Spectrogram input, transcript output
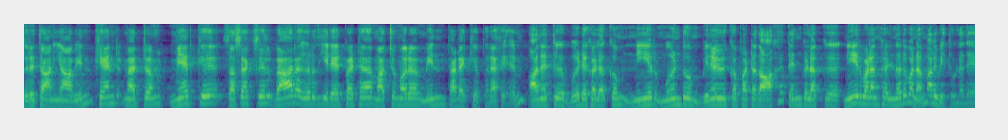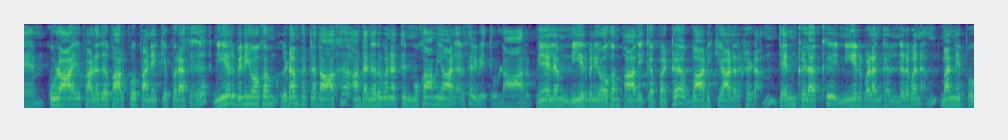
பிரித்தானியாவின் கென்ட் மற்றும் மேற்கு சசக்ஸில் வார இறுதியில் ஏற்பட்ட மற்றொரு மின் தடைக்கு பிறகு அனைத்து வீடுகளுக்கும் நீர் மீண்டும் விநியோகிக்கப்பட்டதாக தென்கிழக்கு நீர்வளங்கள் நிறுவனம் அறிவித்துள்ளது. குழாய் பழுது பார்ப்பு பணிக்கு பிறகு நீர் விநியோகம் இடம்பெற்றதாக அந்த நிறுவனத்தின் முகாமியாளர் தெரிவித்துள்ளார். மேலும் நீர் விநியோகம் பாதிக்கப்பட்ட வாடிக்கையாளர்களிடம் தென்கிழக்கு நீர்வளங்கள் நிறுவனம் மன்னிப்பு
